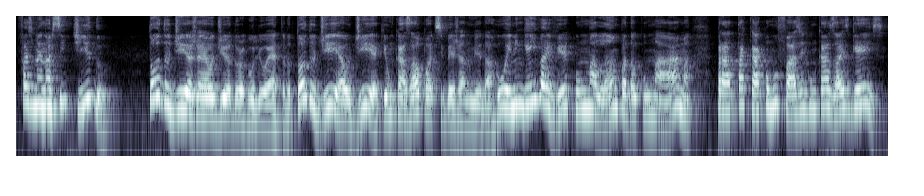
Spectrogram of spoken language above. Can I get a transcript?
Faz o menor sentido. Todo dia já é o dia do orgulho hétero. Todo dia é o dia que um casal pode se beijar no meio da rua e ninguém vai vir com uma lâmpada ou com uma arma para atacar como fazem com casais gays.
